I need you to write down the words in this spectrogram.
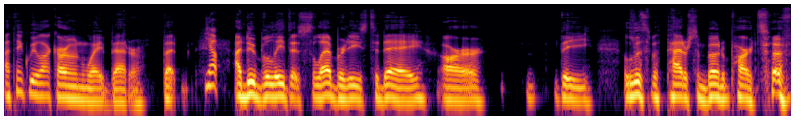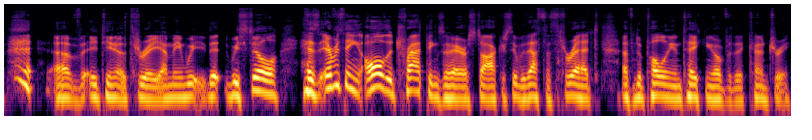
I think we like our own way better. But yep. I do believe that celebrities today are the Elizabeth Patterson Bonapartes of of 1803. I mean, we that we still has everything, all the trappings of aristocracy without the threat of Napoleon taking over the country.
